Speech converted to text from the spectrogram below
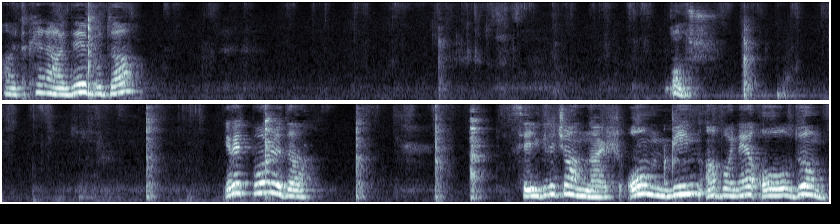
Artık herhalde bu da olur. Evet bu arada sevgili canlar 10.000 abone oldum.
